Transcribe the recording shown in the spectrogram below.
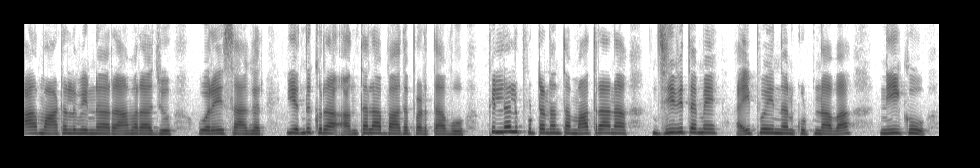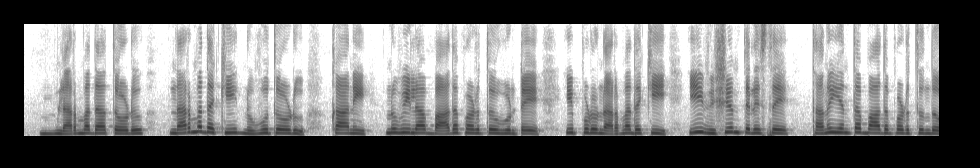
ఆ మాటలు విన్న రామరాజు ఒరే సాగర్ ఎందుకురా అంతలా బాధపడతావు? పిల్లలు పుట్టనంత మాత్రాన జీవితమే అయిపోయిందనుకుంటున్నావా? నీకు నర్మదా తోడు నర్మదకి నువ్వు తోడు. కానీ నువ్వు ఇలా బాధపడుతూ ఉంటే ఇప్పుడు నర్మదకి ఈ విషయం తెలిస్తే తను ఎంత బాధపడుతుందో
